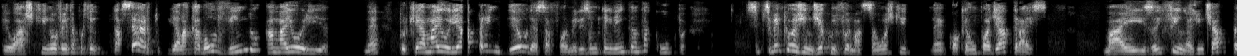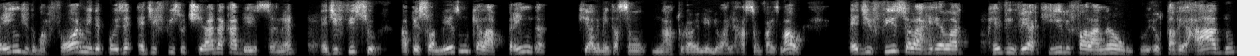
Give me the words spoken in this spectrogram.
eu acho que 90% está certo. E ela acaba ouvindo a maioria, né? Porque a maioria aprendeu dessa forma, eles não têm nem tanta culpa. Se, bem que hoje em dia, com informação, acho que né, qualquer um pode ir atrás. Mas, enfim, a gente aprende de uma forma e depois é, é, difícil tirar da cabeça, né? É difícil a pessoa, mesmo que ela aprenda que a alimentação natural é melhor e a ração faz mal, é difícil ela, ela reviver aquilo e falar, não, eu estava errado.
